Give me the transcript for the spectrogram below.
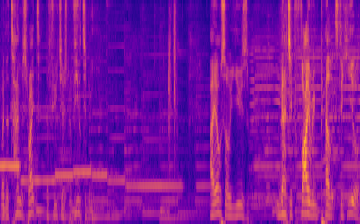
When the time is right, the future is revealed to me. I also use magic firing pellets to heal.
